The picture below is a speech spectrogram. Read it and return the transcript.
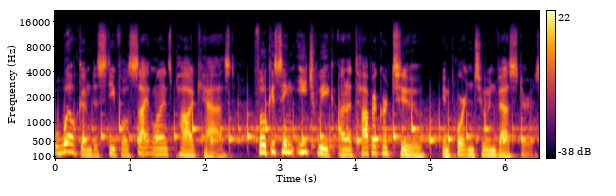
Welcome to Stifel's Sightlines podcast, focusing each week on a topic or two important to investors.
